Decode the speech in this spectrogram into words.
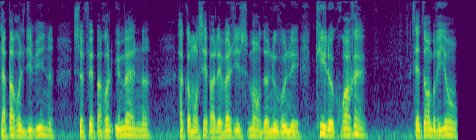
La parole divine se fait parole humaine, à commencer par les vagissements d'un nouveau-né. Qui le croirait? Cet embryon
